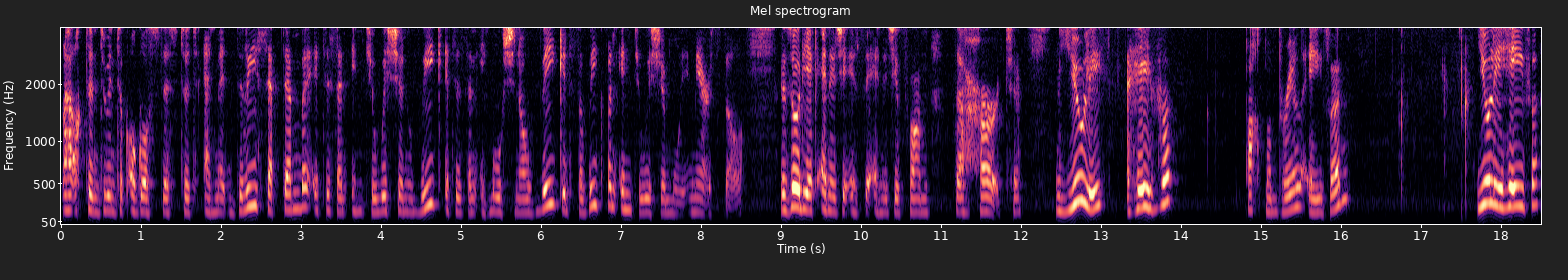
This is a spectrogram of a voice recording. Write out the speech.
28 Augustus tot en met 3 september. It is an intuition week. It is an emotional week. It's a week van intuition meestal. The zodiac energy is the energy from the heart. Juli heeft, pak mijn bril even. Jullie hebben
